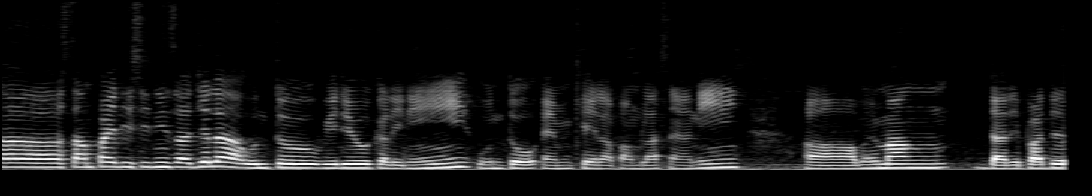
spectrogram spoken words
uh, sampai di sini sajalah untuk video kali ni untuk MK18 yang ni. Uh, memang daripada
